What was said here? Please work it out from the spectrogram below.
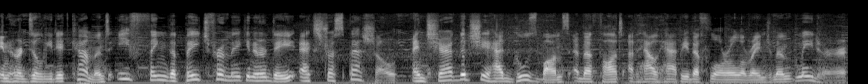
In her deleted comment, Eve thanked the page for making her day extra special, and shared that she had goosebumps at the thought of how happy the floral arrangement made her.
